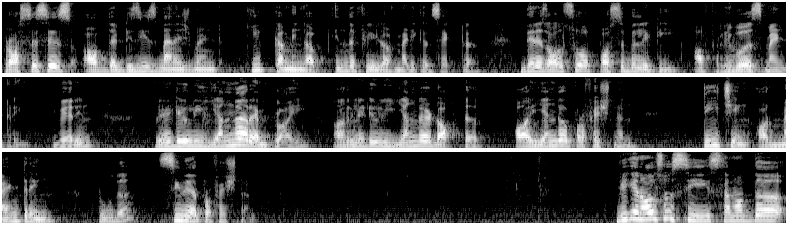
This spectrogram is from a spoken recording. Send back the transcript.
processes of the disease management keep coming up in the field of medical sector, there is also a possibility of reverse mentoring, wherein relatively younger employee or relatively younger doctor or younger professional teaching or mentoring to the senior professional. We can also see some of the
